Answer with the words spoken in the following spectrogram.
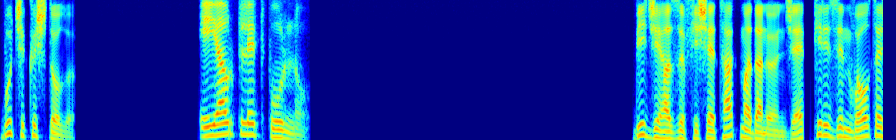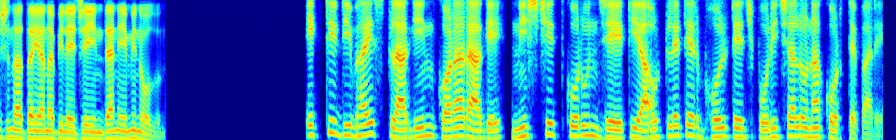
Bu çıkış dolu. এই আউটলেট পূর্ণ Bir cihazı fişe takmadan önce, prizin voltajına dayanabileceğinden emin olun. একটি ডিভাইস প্লাগ ইন করার আগে নিশ্চিত করুন যে এটি আউটলেটের ভোল্টেজ পরিচালনা করতে পারে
